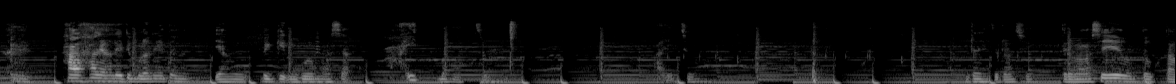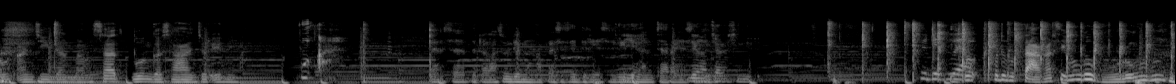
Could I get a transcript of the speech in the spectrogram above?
Hal-hal yang ada di bulan itu yang bikin gue merasa pahit banget semua pahit semua udah itu dong sih terima kasih untuk tahun anjing dan bangsat. Gue nggak sehancur ini. Ya saya tidak langsung dia mengapresiasi diri sendiri Iya, dengan caranya dengan sendiri. cara sendiri. Kok kok tepuk tangan sih emang gue burung. Enggak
